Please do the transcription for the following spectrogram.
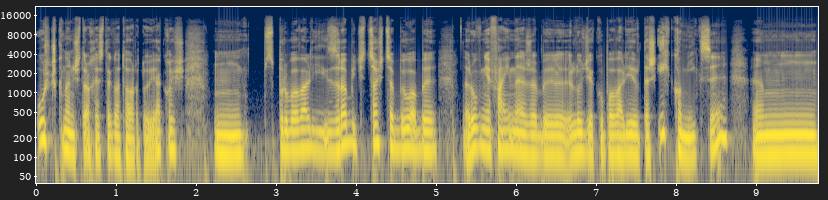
uszczknąć trochę z tego tortu. Jakoś mm, spróbowali zrobić coś, co byłoby równie fajne, żeby ludzie kupowali też ich komiksy. Yy,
